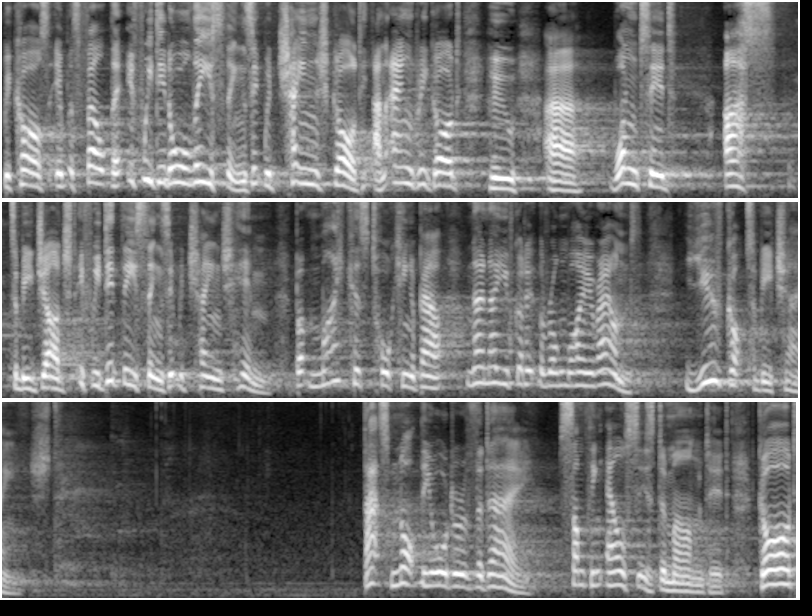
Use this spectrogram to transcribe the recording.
because it was felt that if we did all these things, it would change God, an angry God who uh, wanted us to be judged. If we did these things, it would change him. But Micah's talking about no, no, you've got it the wrong way around. You've got to be changed. That's not the order of the day. Something else is demanded. God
